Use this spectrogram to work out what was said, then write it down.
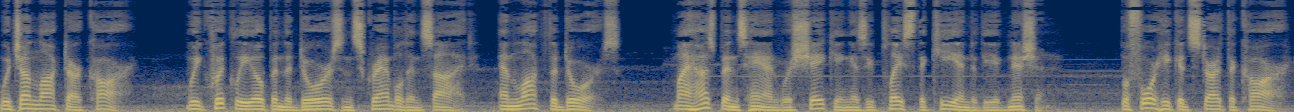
which unlocked our car. We quickly opened the doors and scrambled inside, and locked the doors. My husband's hand was shaking as he placed the key into the ignition. Before he could start the car,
